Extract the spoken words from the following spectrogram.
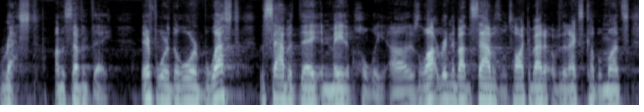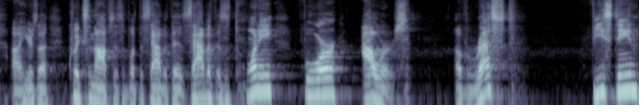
rest on the seventh day. Therefore, the Lord blessed the Sabbath day and made it holy. Uh, there's a lot written about the Sabbath. We'll talk about it over the next couple months. Uh, here's a quick synopsis of what the Sabbath is Sabbath is 24 hours of rest, feasting,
